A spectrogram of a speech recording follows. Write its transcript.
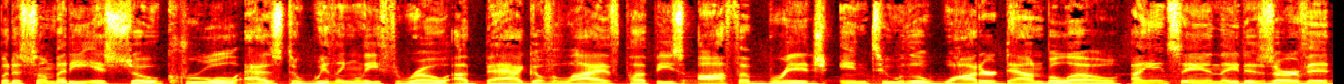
But if somebody is so cruel as to willingly throw a bag of live puppies off a bridge into the water down below, I ain't saying they deserve it,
